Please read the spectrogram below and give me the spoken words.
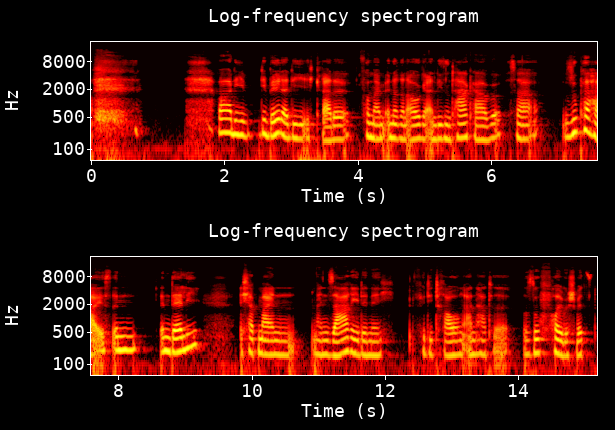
oh, die, die Bilder, die ich gerade vor meinem inneren Auge an diesem Tag habe. Es war super heiß in, in Delhi. Ich habe meinen mein Sari, den ich für die Trauung anhatte, so voll geschwitzt.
